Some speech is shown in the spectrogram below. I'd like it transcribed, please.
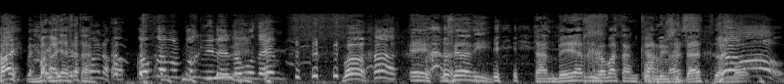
Ai, Va, ja està. Bueno, com que amb pocs diners no votem? Eh, us he de dir, també arribava a tancar-les... No!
